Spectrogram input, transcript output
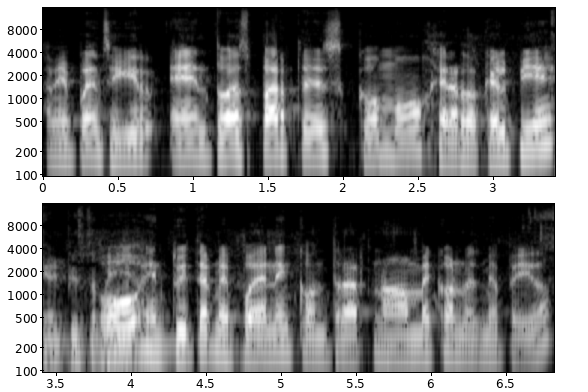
A mí me pueden seguir en todas partes como Gerardo Kelpie. ¿Kelpie es tu O en Twitter me pueden encontrar. No, Meco no es mi apellido.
